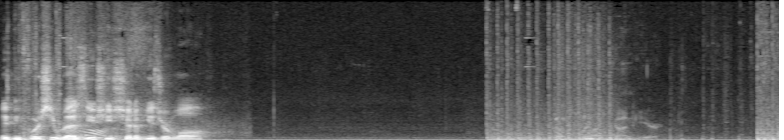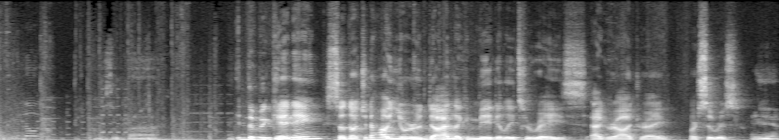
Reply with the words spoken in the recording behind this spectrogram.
is before she res you, she should have used your wall. Is it that? In the beginning, so don't you know how Yoru died like immediately to raise Agrod, right? Or sewers? Yeah.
